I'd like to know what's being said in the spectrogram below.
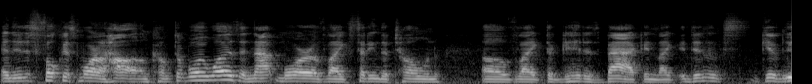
and they just focused more on how uncomfortable it was and not more of like setting the tone of like the hit his back and like it didn't give me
